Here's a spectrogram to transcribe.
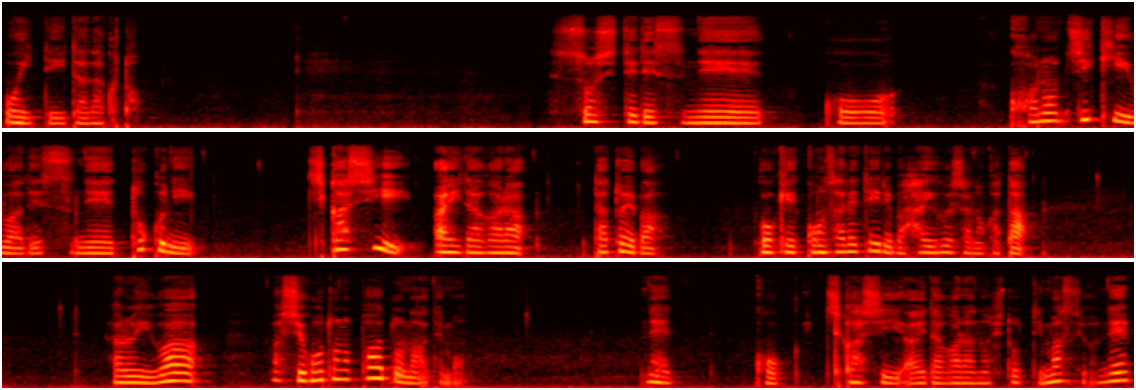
置いていただくと。そしてですねこうこの時期はですね特に近しい間柄例えばご結婚されていれば配偶者の方あるいは、ま仕事のパートナーでもねこう近しい間柄の人っていますよね。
